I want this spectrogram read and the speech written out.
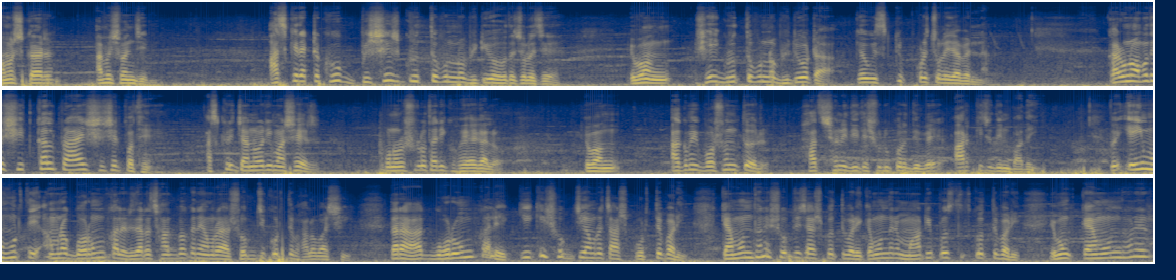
নমস্কার, আমি সঞ্জীব। আজকের একটা খুব বিশেষ গুরুত্বপূর্ণ ভিডিও হতে চলেছে এবং সেই গুরুত্বপূর্ণ ভিডিওটা কেউ স্ক্রিপ্ট করে চলে যাবেন না। কারণ আমাদের শীতকাল প্রায় শেষের পথে। আজকের জানুয়ারি মাসের পনেরো ষোলো তারিখ হয়ে গেল এবং আগামী বসন্তের হাতছানি দিতে শুরু করে দেবে আর কিছুদিন বাদেই। তো এই মুহূর্তে আমরা গরমকালের যারা ছাদ বাগানে আমরা সবজি করতে ভালোবাসি, তারা গরমকালে কি কি সবজি আমরা চাষ করতে পারি, কেমন ধরনের সবজি চাষ করতে পারি, কেমন ধরনের মাটি প্রস্তুত করতে পারি এবং কেমন ধরনের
